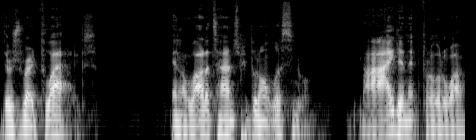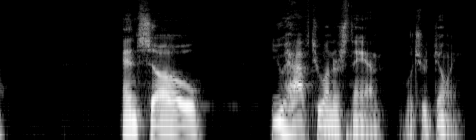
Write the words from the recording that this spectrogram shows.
There's red flags. And a lot of times people don't listen to them. I didn't for a little while. And so you have to understand what you're doing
